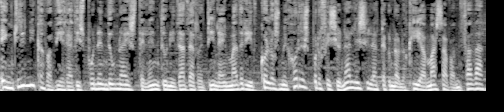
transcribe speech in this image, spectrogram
En Clínica Baviera disponen de una excelente unidad de retina en Madrid con los mejores profesionales y la tecnología más avanzada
